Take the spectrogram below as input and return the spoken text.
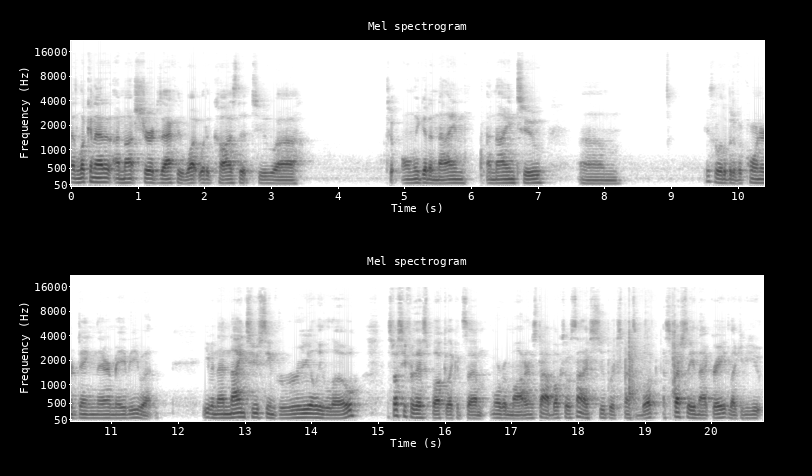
and looking at it, I'm not sure exactly what would have caused it to uh, to only get a nine a nine two. Um, it's a little bit of a corner ding there, maybe, but even then, nine two seemed really low, especially for this book. Like it's a more of a modern style book, so it's not a super expensive book, especially in that grade. Like if you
